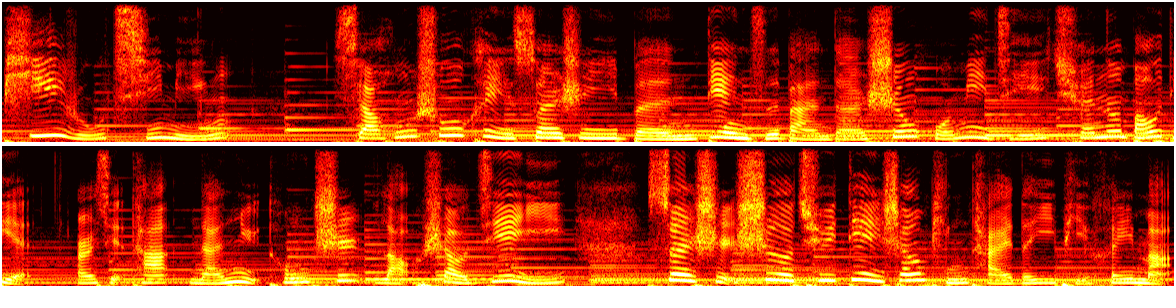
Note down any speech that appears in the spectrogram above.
譬如其名，小红书可以算是一本电子版的生活秘籍全能宝典，而且它男女通吃，老少皆宜，算是社区电商平台的一匹黑马。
